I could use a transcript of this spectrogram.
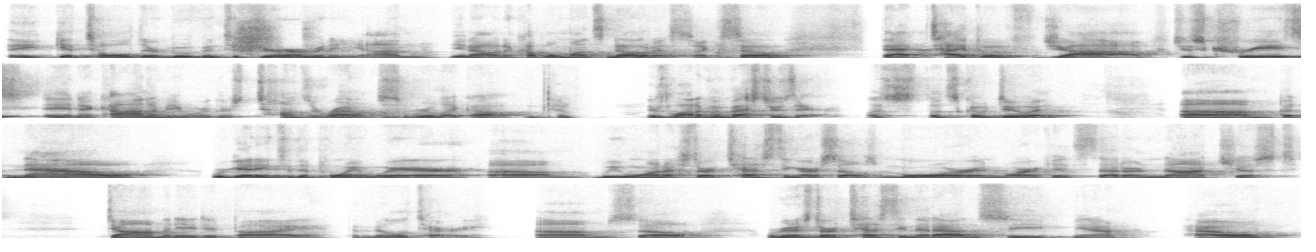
They get told they're moving to Germany on, you know, in a couple months notice. Like, so that type of job just creates an economy where there's tons of rentals. So we're like, oh, there's a lot of investors there. Let's let's go do it. Um, but now we're getting to the point where um, we want to start testing ourselves more in markets that are not just dominated by the military. Um, so we're going to start testing that out and see, you know, how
